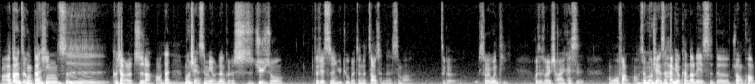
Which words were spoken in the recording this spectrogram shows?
啊，那当然这种担心是可想而知啦。哦，但目前是没有任何的实据说。这些私人 YouTuber 真的造成了什么这个社会问题，或者说有小孩开始模仿啊？这目前是还没有看到类似的状况，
